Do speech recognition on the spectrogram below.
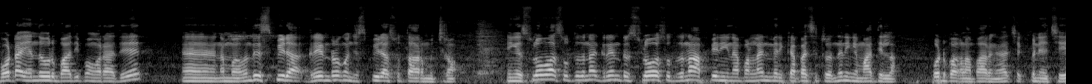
போட்டால் எந்த ஒரு பாதிப்பும் வராது. நம்ம வந்து ஸ்பீடாக கிரைண்டரும் கொஞ்சம் ஸ்பீடாக சுற்ற ஆரம்பிச்சிடும் நீங்கள் ஸ்லோவாக சுற்றுதுன்னா கிரைண்டர் ஸ்லோவாக சுற்றுதுன்னா அப்பயே நீங்கள் என்ன பண்ணலாம் இந்தமாரி கெப்பாசிட்டர் வந்து நீங்கள் மாற்றிடலாம் போட்டு பார்க்கலாம் பாருங்கள் செக் பண்ணியாச்சு.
